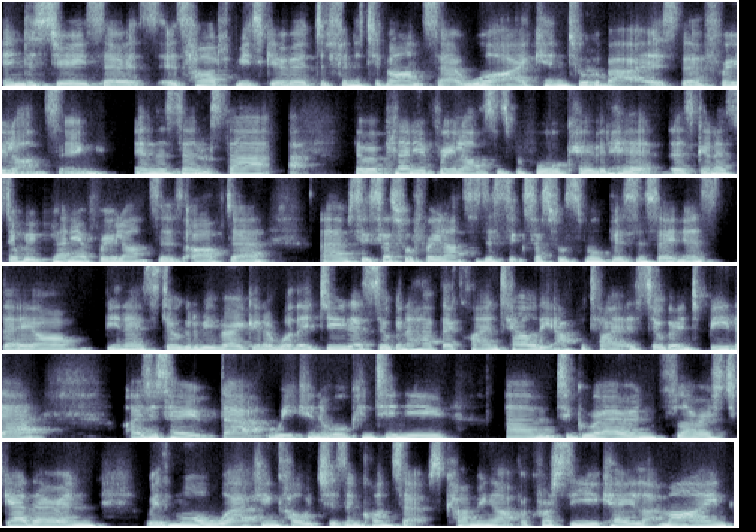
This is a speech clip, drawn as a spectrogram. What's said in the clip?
industry, so it's it's hard for me to give a definitive answer. What I can talk yeah. about is the freelancing in the sense yeah. that there were plenty of freelancers before COVID hit. There's going to still be plenty of freelancers after. Um, successful freelancers are successful small business owners. They are, you know, still going to be very good at what they do. They're still going to have their clientele. The appetite is still going to be there. I just hope that we can all continue um, to grow and flourish together. And with more working cultures and concepts coming up across the UK, like mine,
